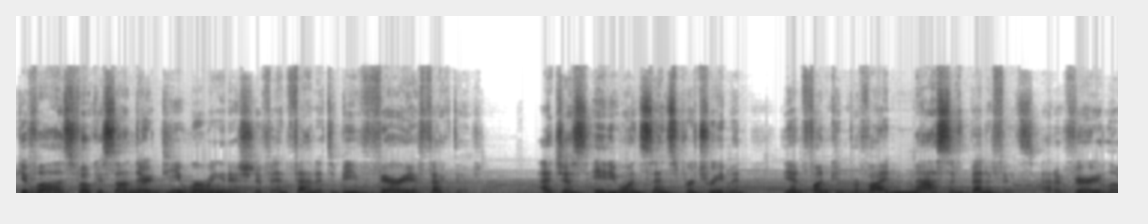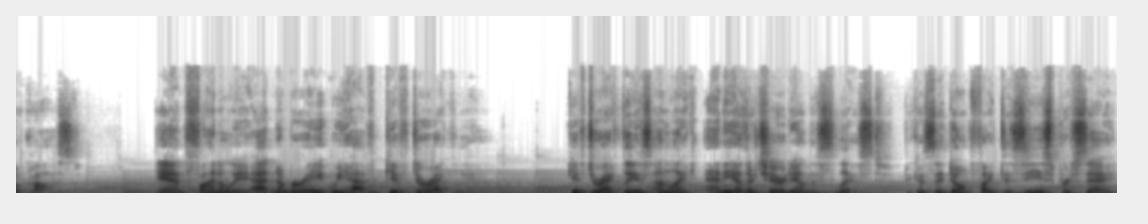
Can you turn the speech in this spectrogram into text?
GiveWell has focused on their deworming initiative and found it to be very effective. At just 81 cents per treatment, the End Fund can provide massive benefits at a very low cost. And finally, at number 8, we have Give Directly. Give Directly is unlike any other charity on this list because they don't fight disease per se,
